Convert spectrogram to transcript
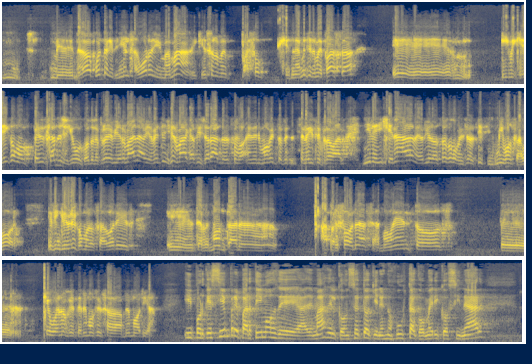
me, me daba cuenta que tenía el sabor de mi mamá, y que eso no me pasó, generalmente no me pasa, eh, y me quedé como pensando, y yo, cuando le probé a mi hermana, obviamente mi hermana casi llorando en, el momento que se la hice probar, y le dije nada, me abrió los ojos como diciendo, sí, sí, el mismo sabor. Es increíble como los sabores eh, te remontan a, a personas, a momentos, eh, qué bueno que tenemos esa memoria. Y porque siempre partimos de, además del concepto a quienes nos gusta comer y cocinar,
